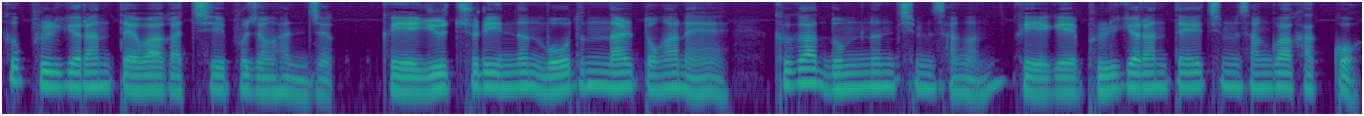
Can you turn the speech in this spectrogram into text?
그 불결한 때와 같이 부정한즉 그의 유출이 있는 모든 날 동안에 그가 눕는 침상은 그에게 불결한 때의 침상과 같고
